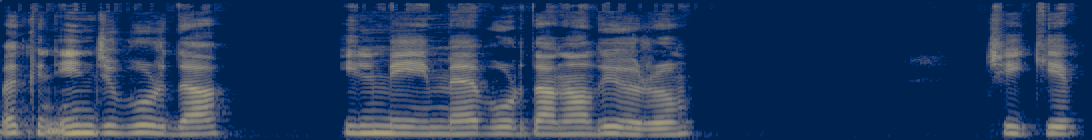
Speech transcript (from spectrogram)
Bakın inci burada. ilmeğimi buradan alıyorum. Çekip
